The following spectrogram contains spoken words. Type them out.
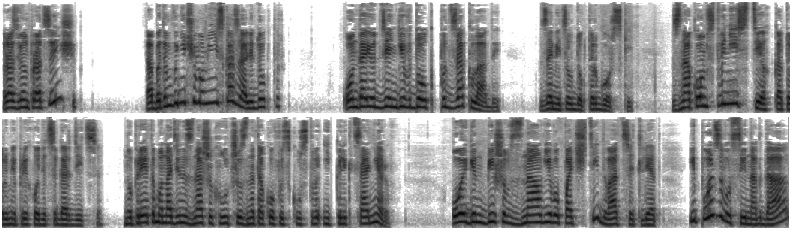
Разве он проценщик?» «Об этом вы ничего мне не сказали, доктор». «Он дает деньги в долг под заклады», — заметил доктор Горский. «Знакомство не из тех, которыми приходится гордиться, но при этом он один из наших лучших знатоков искусства и коллекционеров. Ойген Бишев знал его почти двадцать лет — и пользовался иногда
